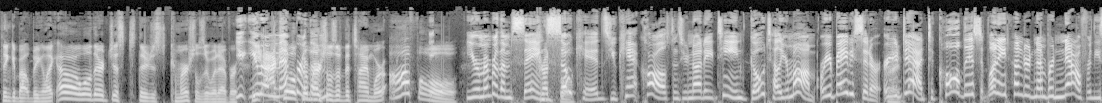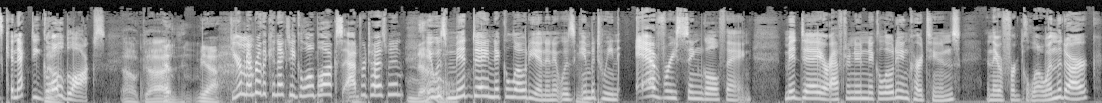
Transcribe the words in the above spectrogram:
think about being like oh well they're just they're just commercials or whatever. You- you the actual remember them. commercials of the time were awful. You remember them saying, Dreadful. "So kids, you can't call since you're not 18. Go tell your mom or your babysitter or your dad to call this 1-800 number now for these Connecty Glow blocks." oh God. Yeah. Do you remember the Connecty Glow Blocks advertisement? No. It was midday Nickelodeon, and it was in hmm. between every single thing. Midday or afternoon Nickelodeon cartoons, and they were for glow in the dark.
